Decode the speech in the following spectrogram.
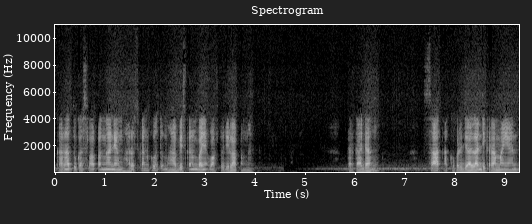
karena tugas lapangan yang mengharuskanku untuk menghabiskan banyak waktu di lapangan. Terkadang, saat aku berjalan di keramaian,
